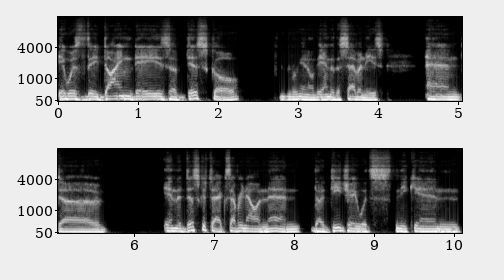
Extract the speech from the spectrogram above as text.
it was the dying days of disco, you know, the end of the 70s. And uh, in the discotheques, every now and then, the DJ would sneak in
